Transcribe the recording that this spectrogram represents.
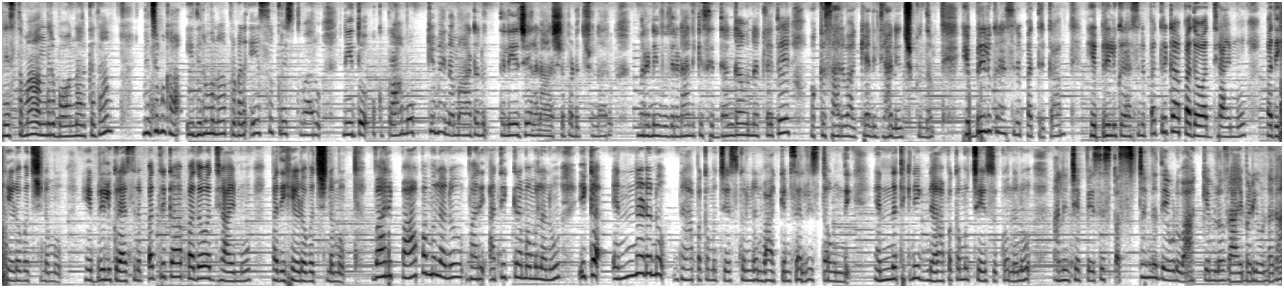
నేస్తమా అందరు బాగున్నారు కదా? నిజముగా ఈ దినమున ప్రభన యేసుక్రీస్తు వారు నీతో ఒక ప్రాముఖ్యమైన మాటను తెలియజేయాలని ఆశపడుచున్నారు. మరి నీవు వినడానికి సిద్ధంగా ఉన్నట్లయితే ఒక్కసారి వాక్యాన్ని ధ్యానించుకుందాం. హెబ్రిలకు రాసిన పత్రిక హెబ్రిలకు రాసిన పత్రిక పదో అధ్యాయము పదిహేడో వచనము. హెబ్రిలకు రాసిన పత్రిక పదో అధ్యాయము పదిహేడో వచనము. వారి పాపములను వారి అతిక్రమములను ఇక ఎన్నడను జ్ఞాపకము చేసుకున్న వాక్యం సెలవిస్తూ ఉంది. ఎన్నటికి జ్ఞాపకము చేసుకొనను అని చెప్పేసి స్పష్టంగా దేవుడు వాక్యంలో వ్రాయబడి ఉండగా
